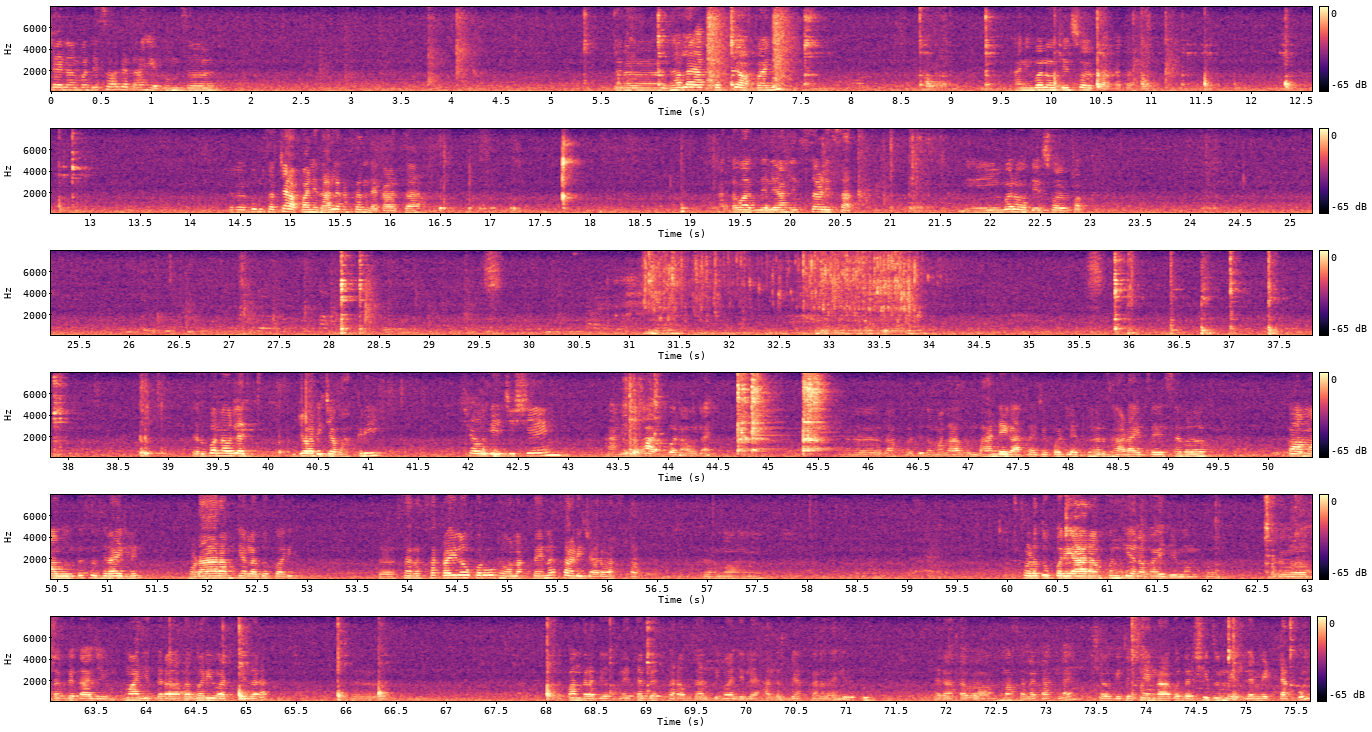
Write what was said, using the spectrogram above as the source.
चॅनलमध्ये स्वागत आहे तुमचं. तर झाला झालाय आत्ता चहा पाणी आणि बनवते स्वयंपाक आता. तर तुमचा चहा पाणी झालं का संध्याकाळचा? आता वाजलेले आहेत साडेसात. मी बनवते स्वयंपाक. बनवल्या ज्वारीच्या भाकरी शेवग्याची शेंग आणि भात बनवलाय. तर दाखवते तुम्हाला अजून भांडे घासायचे पडलेत घर झाडायचंय सगळं काम अजून तसंच राहिले थोडा आराम केला दुपारी. तर सरा सकाळी लवकर उठावं लागतंय ना साडेचार वाजता. तर मग थोडा दुपारी आराम पण केला पाहिजे मग. तर तब्येत आजी माझी तर आता बरी वाटते जरा. पंधरा दिवस लय तब्येत खराब झाली माझी लय हालत बेकार झाली होती. तर आता बा मसाला टाकलाय. शेवग्याच्या शेंगा अगोदर शिजून घेतल्या मीठ टाकून.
